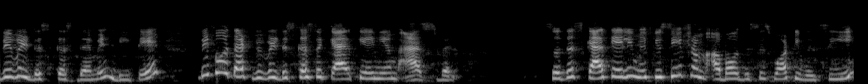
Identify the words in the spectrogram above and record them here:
We will discuss them in detail. Before that, we will discuss the calcaneum as well. So this calcaneum, if you see from above, this is what you will see.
